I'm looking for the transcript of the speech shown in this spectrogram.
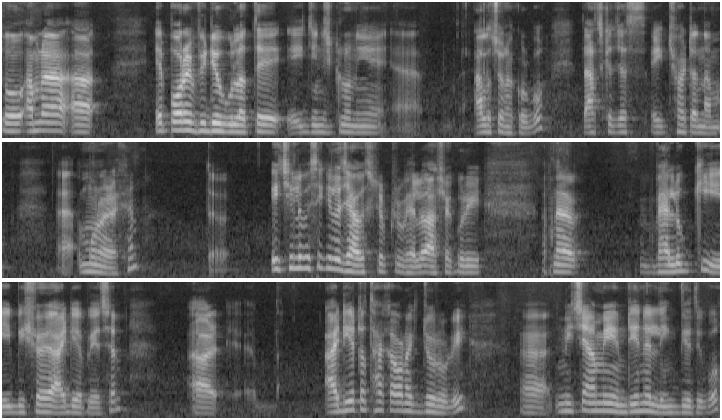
তো আমরা আহ, এর পরের ভিডিওগুলোতে এই জিনিসগুলো নিয়ে আলোচনা করব। তো আজকে জাস্ট এই ছয়টা নাম মনে রাখেন। তো এই ছিল বেসিক্যালি জাভাস্ক্রিপ্টের ভ্যালু আশা করি আপনারা ভ্যালু কি এই বিষয়ে আইডিয়া পেয়েছেন। আর আইডিয়াটা থাকা অনেক জরুরি। নিচে আমি এমডিএন এর লিঙ্ক দিয়ে দিব।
